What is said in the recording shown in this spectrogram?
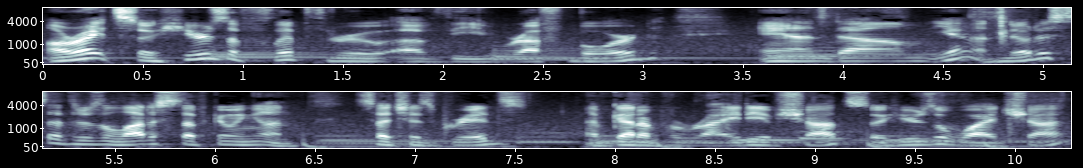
All right, so here's a flip through of the rough board. And um, yeah, notice that there's a lot of stuff going on, such as grids. I've got a variety of shots. So here's a wide shot.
